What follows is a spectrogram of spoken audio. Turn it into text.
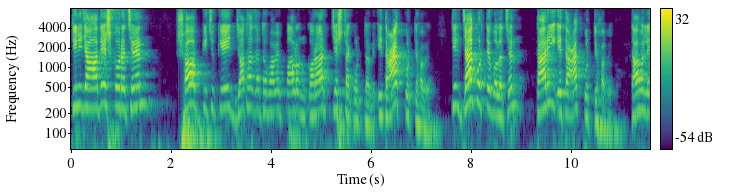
তিনি যা আদেশ করেছেন সব কিছুকেই যথাযথভাবে পালন করার চেষ্টা করতে হবে ইতায়াত করতে হবে। তিনি যা করতে বলেছেন, তারই ইতাআত করতে হবে। তাহলে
